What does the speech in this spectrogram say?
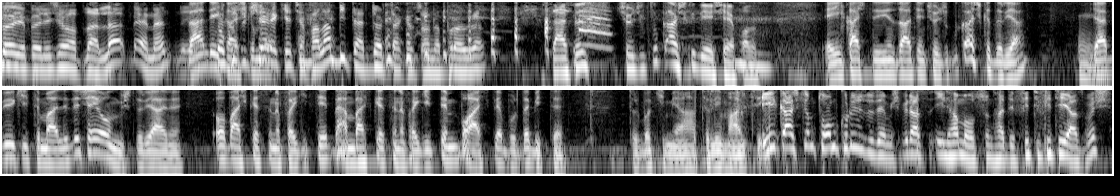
böyle böyle cevaplarla hemen Ben de ilk 9'u aşkımda- çeyrek geçe falan biter 4 dakika sonra program. İsterseniz çocukluk aşkı diye şey yapalım. E ilk aşk dediğin zaten çocukluk aşkıdır ya. Ya büyük ihtimalle de şey olmuştur yani. O başka sınıfa gitti, ben başka sınıfa gittim. Bu aşk da burada bitti. Dur bakayım ya hatırlayayım hangisi. İlk aşkım Tom Cruise'du demiş biraz ilham olsun hadi fiti fiti yazmış.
